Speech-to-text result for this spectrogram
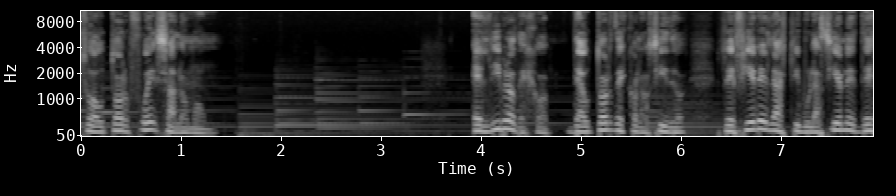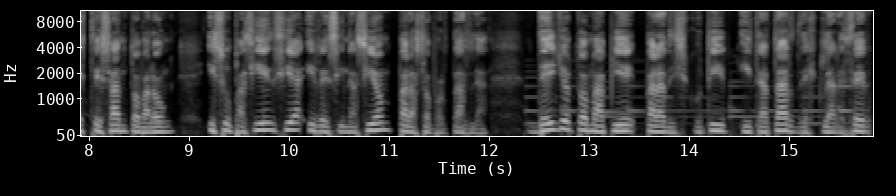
su autor fue Salomón. El libro de Job, de autor desconocido, refiere las tribulaciones de este santo varón y su paciencia y resignación para soportarla. De ello toma pie para discutir y tratar de esclarecer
